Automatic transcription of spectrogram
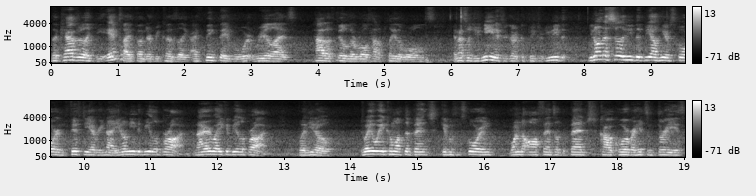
the Cavs are like the anti-Thunder because like I think they've w- realized how to fill their roles, how to play the roles, and that's what you need if you're going to compete. You need to, you don't necessarily need to be out here scoring 50 every night. You don't need to be LeBron. Not everybody can be LeBron, but you know, Dwyane Wade come off the bench, give him some scoring, run the offense off the bench. Kyle Korver hit some threes.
